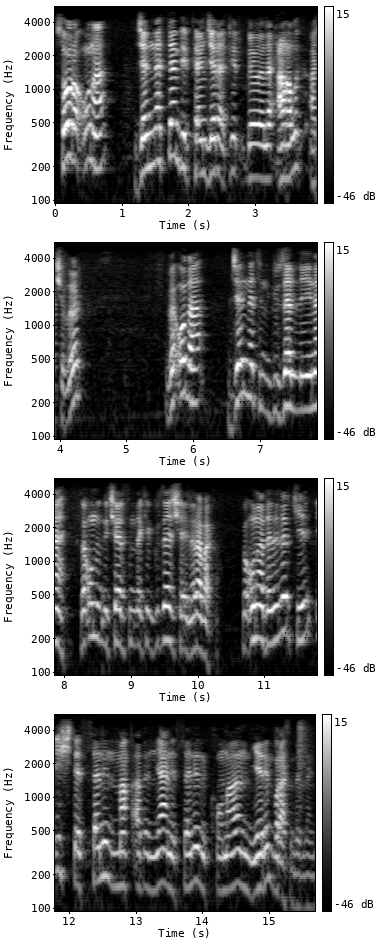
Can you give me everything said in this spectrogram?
Sonra ona cennetten bir pencere, bir böyle aralık açılır ve o da cennetin güzelliğine ve onun içerisindeki güzel şeylere bakar. Ve ona denilir ki işte senin makadın yani senin konağın yerin burasıdır denir.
